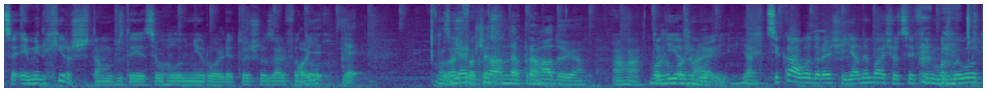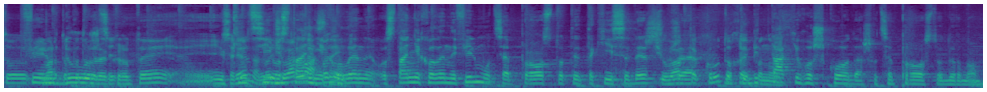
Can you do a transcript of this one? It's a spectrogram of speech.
Це Еміль Хірш, там, здається, в головній ролі, той, що з Альфа Дог. я, З я Альфа- чесно не пригадую. Ага, Може, тоді я може знаю. бути. Я... Цікаво, до речі, я не бачив цей фільм, можливо, то Фільм варто дуже подивитися. крутий. І в Серйозно? кінці Ну, чувак останні хвилини, останні хвилини фільму це просто ти такий сидиш. Чувак вже, так круто ну, тобі хайпанув. так його шкода, що це просто дурдом.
